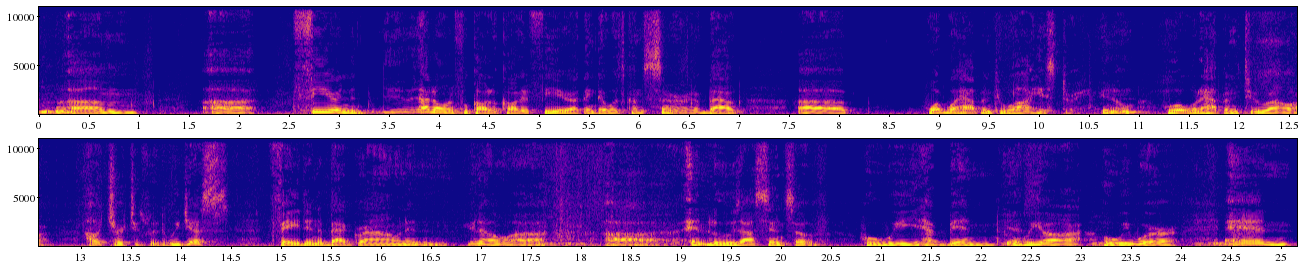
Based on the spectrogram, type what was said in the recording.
Um, uh, fear and I don't want to call it call it fear. I think there was concern about uh, what will happen to our history. You know, what would happen to our our churches? Would we just fade in the background and you know uh, uh, and lose our sense of who we have been, who Yes. we are, who we were, and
